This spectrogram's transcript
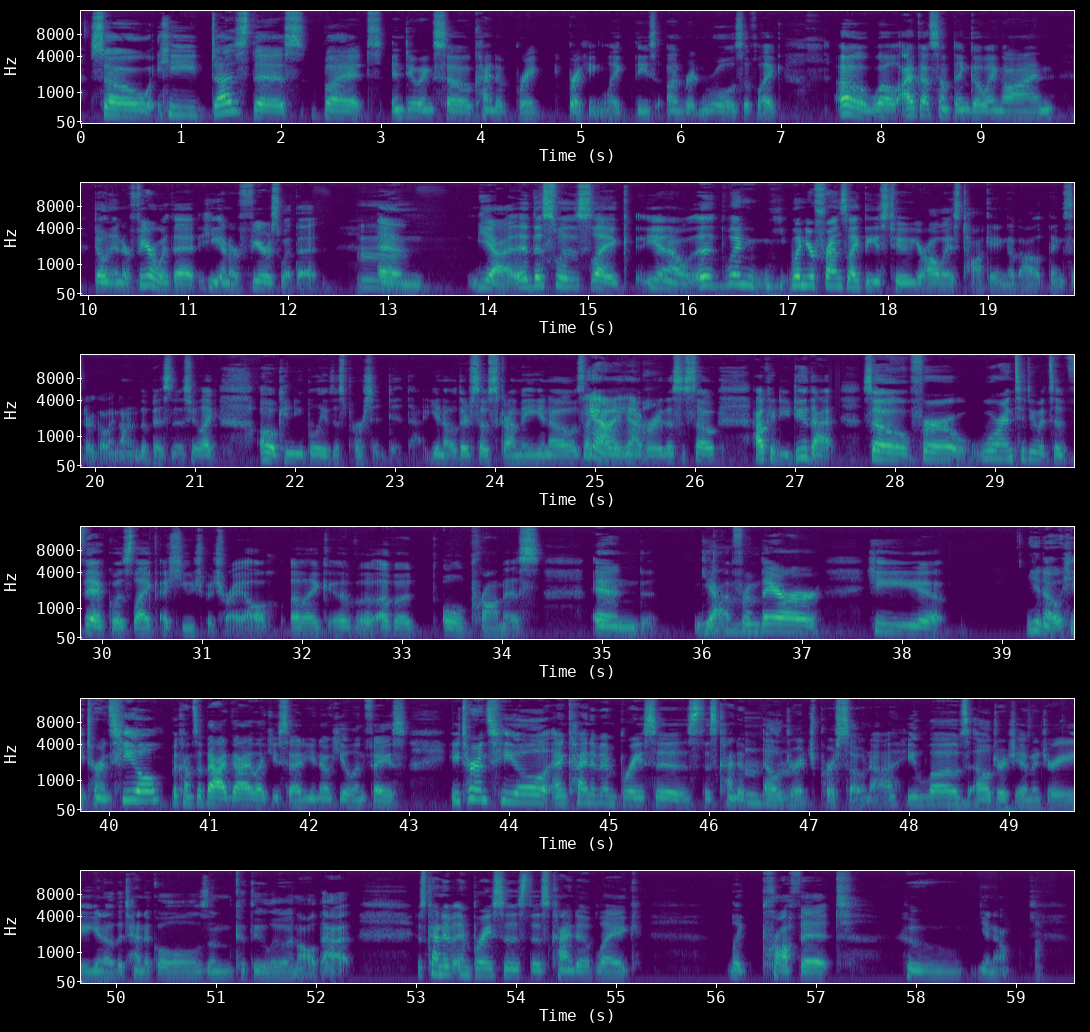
So he does this, but in doing so, kind of break breaking like these unwritten rules of like, oh, well, I've got something going on. Don't interfere with it. He interferes with it Mm. and yeah this was like you know uh, when when you're friends like these two you're always talking about things that are going on in the business. You're like oh can you believe this person did that? You know they're so scrummy you know? It's like Yeah, i would yeah. never. This is so how could you do that? So for warren to do it to vic was like a huge betrayal uh, like of a, of a old promise. And yeah Mhm. from there he you know he turns heel becomes a bad guy like you said you know heel and face he turns heel and kind of embraces this kind of Mhm. eldritch persona he loves eldritch imagery you know the tentacles and cthulhu and all that just kind of embraces this kind of like like prophet who you know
